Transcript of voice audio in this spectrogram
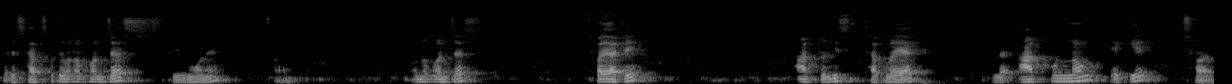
তাহলে সাত সাথে উনপঞ্চাশ তিন মনে ছয়। উনপঞ্চাশ ছয় আটে আটচল্লিশ থাকল এক। তাহলে আট পূর্ণ একের ছয়।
